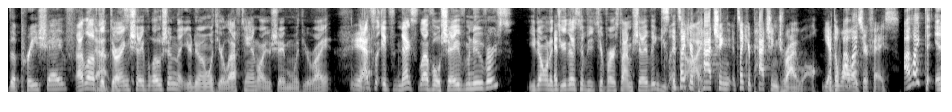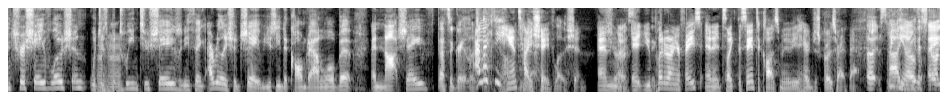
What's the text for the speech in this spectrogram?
The pre-shave. I love Yeah, the during shave lotion that you're doing with your left hand while you're shaving with your right. Yeah. That's it's next level shave maneuvers. You don't want to do this if it's your first time shaving. You could It's like you're patching. It's like you're patching drywall. Yeah, but the wall like- is your face. I like the intra shave lotion, which is between two shaves. When you think I really should shave, you just need to calm down a little bit and not shave. That's a great lotion. I like the to help you do that. anti-shave lotion, and Sure. it, you put it on your face, and it's like the Santa Claus movie. The hair just grows right back. Uh, speaking you of, need start-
